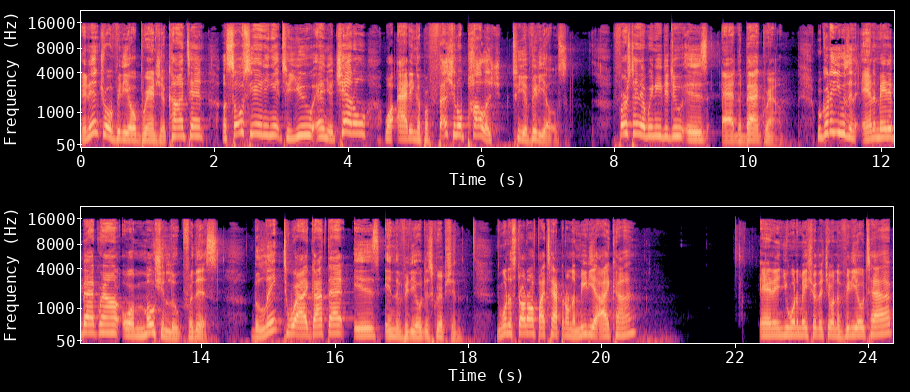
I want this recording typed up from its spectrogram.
An intro video brands your content, associating it to you and your channel while adding a professional polish to your videos. First thing that we need to do is add the background. We're going to use an animated background or motion loop for this. The link to where I got that is in the video description. You want to start off by tapping on the media icon. And then you want to make sure that you're on the video tab.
